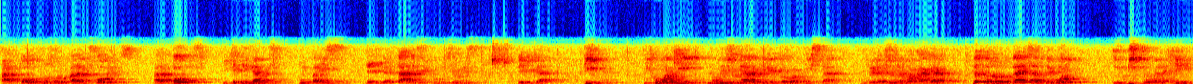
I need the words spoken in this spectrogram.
para todos, no solo para los jóvenes, para todos, y que tengamos un país de libertades, de condiciones de vida digna. Y como aquí lo mencionaba el director artista en relación a Oaxaca, yo a todos los lugares a donde voy invito a la gente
